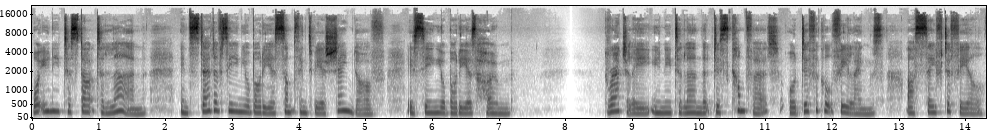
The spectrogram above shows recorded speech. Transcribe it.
What you need to start to learn, instead of seeing your body as something to be ashamed of, is seeing your body as home Gradually, you need to learn that discomfort or difficult feelings are safe to feel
